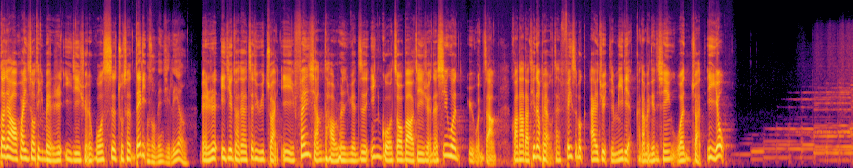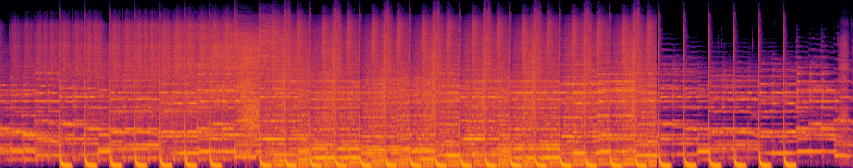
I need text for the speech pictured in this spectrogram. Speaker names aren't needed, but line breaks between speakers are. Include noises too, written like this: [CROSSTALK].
大家好，欢迎收听每日易经济学人，我是主持人 Daily，
我是总编辑 Leon。
每日易经团队致力于转译、分享、讨论源自英国周报经济学的新闻与文章。广大的听众朋友在 Facebook、IG 及 Medium 看到每天的新闻转译哟。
